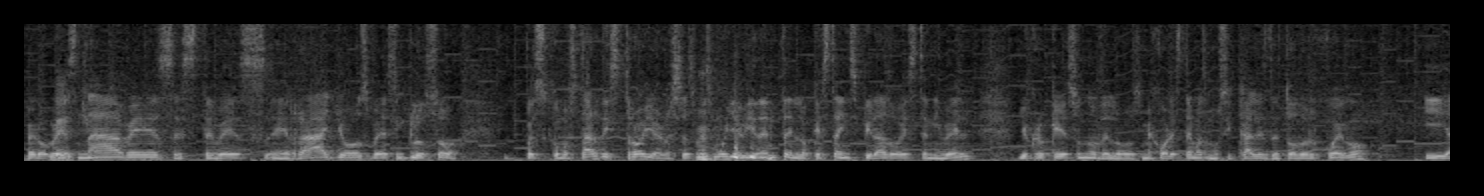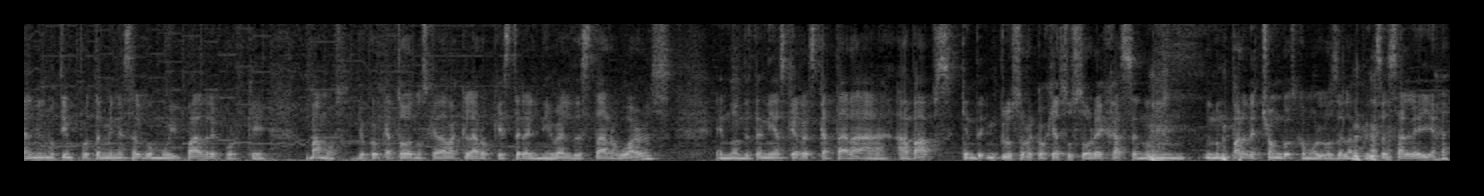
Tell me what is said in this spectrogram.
Pero ves naves, este, ves eh, rayos, ves incluso, pues como Star Destroyers. Es, es, muy evidente en lo que está inspirado este nivel. Yo creo que es uno de los mejores temas musicales de todo el juego. Y al mismo tiempo también es algo muy padre porque, vamos, yo creo que a todos nos quedaba claro que este era el nivel de Star Wars en donde tenías que rescatar a, Babs, quien incluso recogía sus orejas en un, par de chongos como los de la princesa Leia.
